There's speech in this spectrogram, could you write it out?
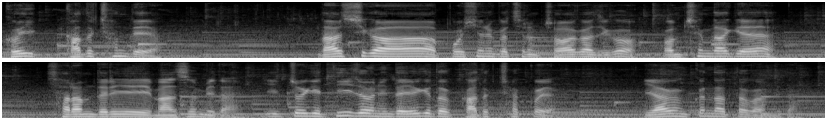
거의 가득 찬대요. 날씨가 보시는 것처럼 좋아 가지고 엄청나게 사람들이 많습니다. 이쪽이 D존인데 여기도 가득 찼고요. 예약은 끝났다고 합니다.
